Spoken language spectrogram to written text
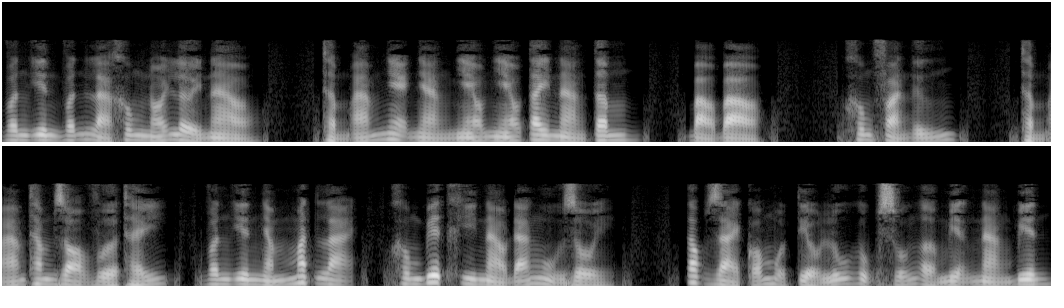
Vân Yên vẫn là không nói lời nào. Thẩm ám nhẹ nhàng nhéo nhéo tay nàng tâm, bảo bảo, không phản ứng. Thẩm ám thăm dò vừa thấy, Vân Yên nhắm mắt lại, không biết khi nào đã ngủ rồi. Tóc dài có một tiểu lũ gục xuống ở miệng nàng biên,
